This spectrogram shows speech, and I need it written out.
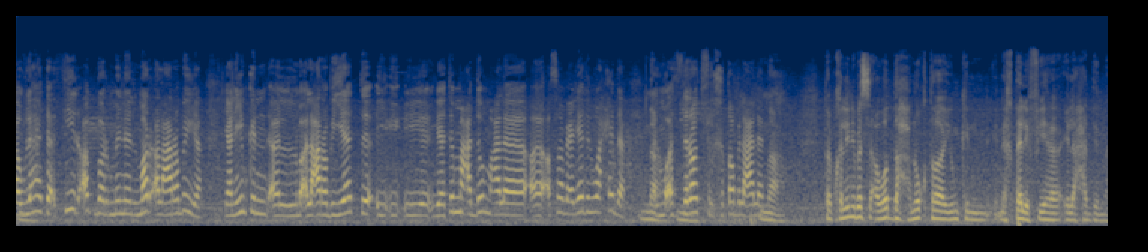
أو لها تأثير أكبر من المرأة العربية؟ يعني يمكن ال- العربيات يتم عدهم على آه، أصابع اليد الواحدة نعم المؤثرات في الخطاب العالمي. نعم. طيب خليني بس أوضح نقطة يمكن نختلف فيها إلى حد ما.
